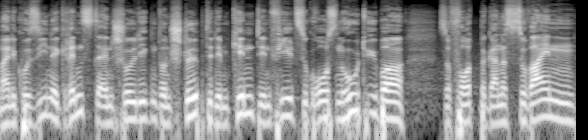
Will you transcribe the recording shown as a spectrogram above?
Meine Cousine grinste entschuldigend und stülpte dem Kind den viel zu großen Hut über. Sofort begann es zu weinen.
